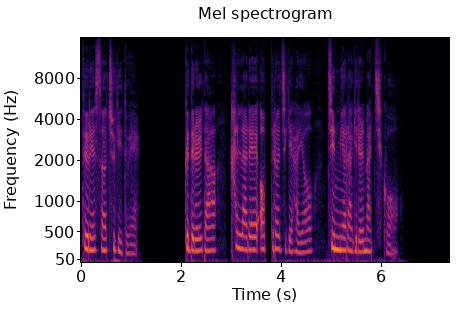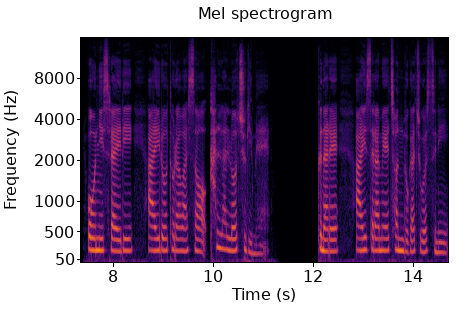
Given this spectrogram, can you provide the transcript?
들에서 죽이되 그들을 다 칼날에 엎드러지게 하여 진멸하기를 마치고 온 이스라엘이 아이로 돌아와서 칼날로 죽임에 그날에 아이 사람의 전부가 죽었으니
